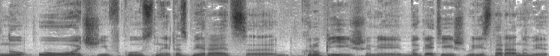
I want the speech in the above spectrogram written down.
но очень вкусно и разбирается крупнейшими, богатейшими ресторанами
